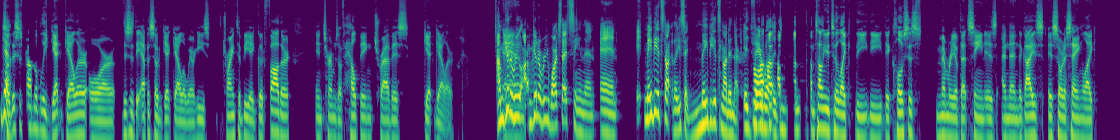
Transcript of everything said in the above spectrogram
Yeah. So this is probably Get Gellar, or this is the episode Get Gellar, where he's trying to be a good father in terms of helping Travis get Gellar. I'm gonna re- I'm gonna rewatch that scene then, and it, maybe it's not like you said. Maybe it's not in there. It No, very well. I, is. am I'm, I'm telling you to like the the the closest memory of that scene is, and then the guy's is sort of saying like,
